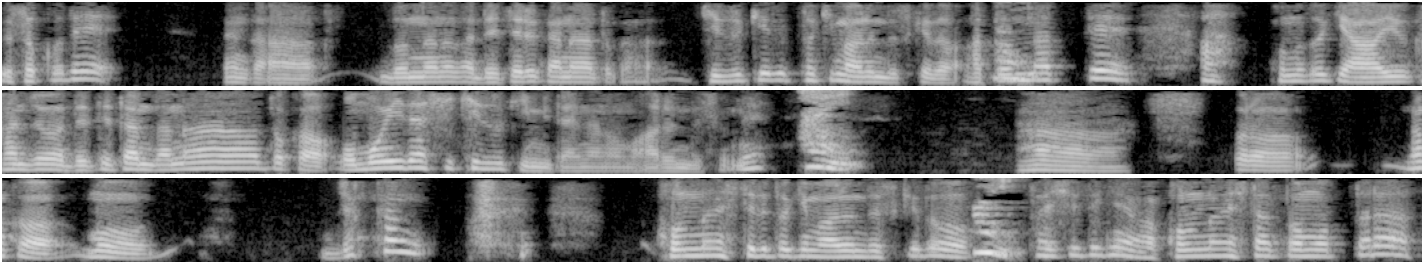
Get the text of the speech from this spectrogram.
でそこで、なんか、あどんなのが出てるかなとか気づける時もあるんですけど、後になって、あ、この時ああいう感情が出てたんだなとか思い出し気づきみたいなのもあるんですよね。はい。ああ。だから、なんかもう、若干 混乱してる時もあるんですけど、はい。最終的には混乱したと思ったら、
